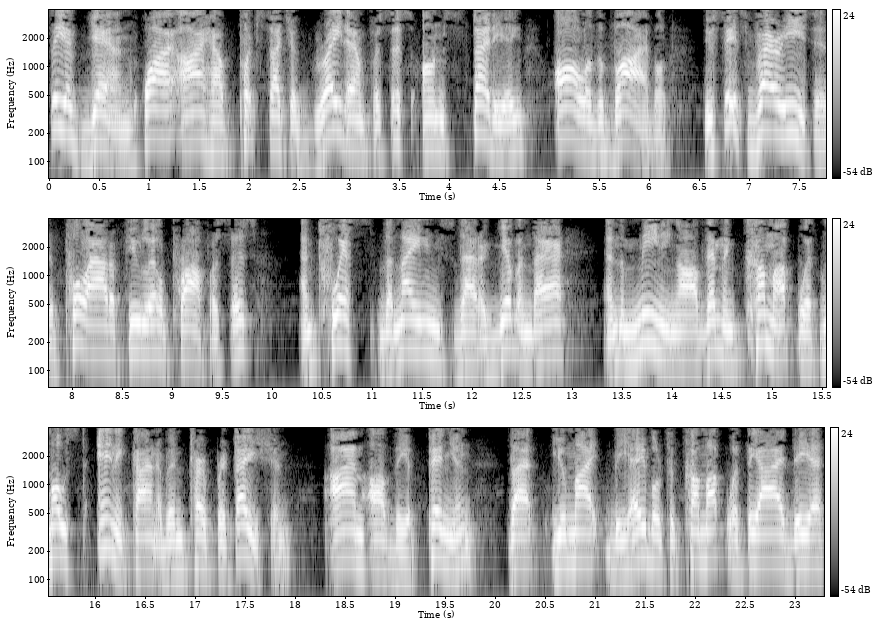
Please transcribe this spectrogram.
see again why I have put such a great emphasis on studying all of the Bible. You see, it's very easy to pull out a few little prophecies and twist the names that are given there and the meaning of them and come up with most any kind of interpretation. I'm of the opinion that you might be able to come up with the idea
